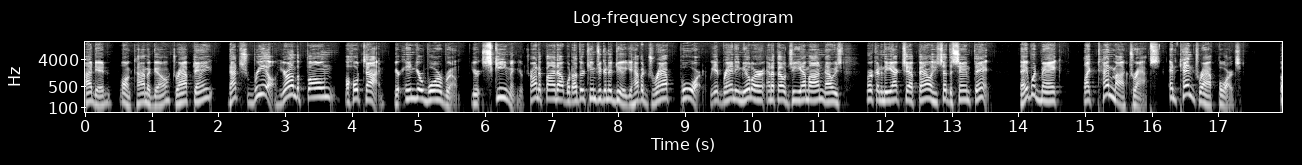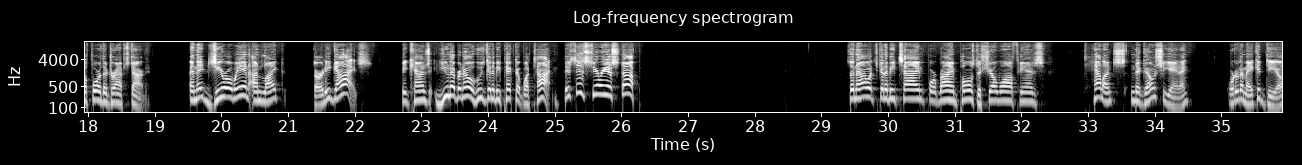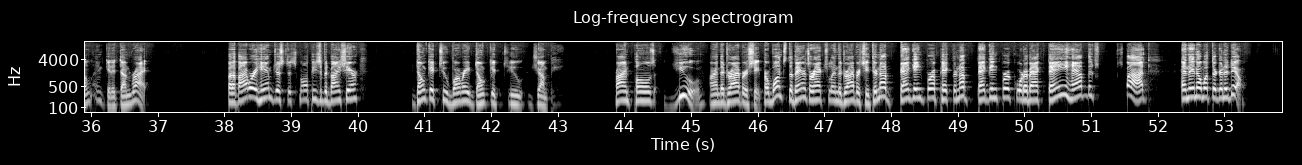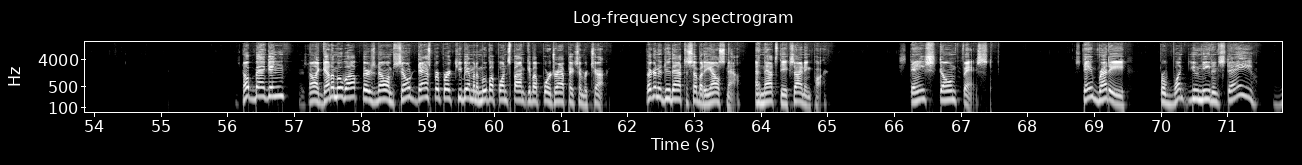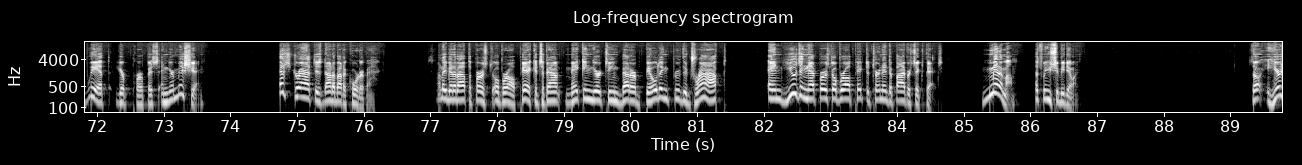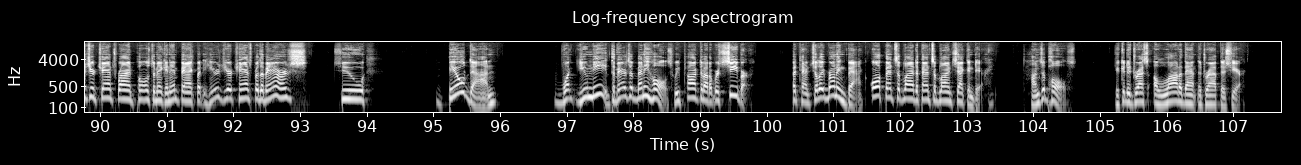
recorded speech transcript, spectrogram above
I did a long time ago. Draft Day, that's real. You're on the phone the whole time. You're in your war room. You're scheming. You're trying to find out what other teams are going to do. You have a draft board. We had Randy Mueller, NFL GM, on. Now he's working in the XFL, he said the same thing. They would make like 10 mock drafts and 10 draft boards before the draft started. And they'd zero in on like 30 guys because you never know who's going to be picked at what time. This is serious stuff. So now it's going to be time for Ryan Poles to show off his talents negotiating in order to make a deal and get it done right. But if I were him, just a small piece of advice here don't get too worried. Don't get too jumpy. Ryan Poles, you are in the driver's seat. For once, the Bears are actually in the driver's seat. They're not begging for a pick. They're not begging for a quarterback. They have the spot, and they know what they're going to do. There's no begging. There's no, I got to move up. There's no, I'm so desperate for a QB, I'm going to move up one spot and give up four draft picks in return. They're going to do that to somebody else now, and that's the exciting part. Stay stone faced. Stay ready for what you need and stay with your purpose and your mission. This draft is not about a quarterback. It's not even about the first overall pick. It's about making your team better, building through the draft, and using that first overall pick to turn into five or six picks. Minimum. That's what you should be doing. So here's your chance, Ryan Poles, to make an impact, but here's your chance for the Bears to build on what you need. The Bears have many holes. We've talked about a receiver potentially running back, offensive line, defensive line, secondary. Tons of holes. You could address a lot of that in the draft this year.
